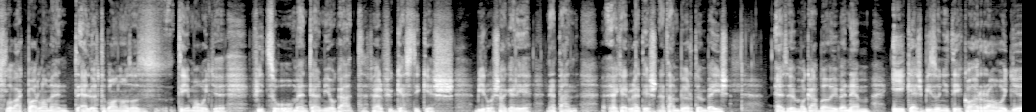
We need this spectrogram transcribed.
szlovák parlament előtt van az az téma, hogy Ficó mentelmi jogát felfüggesztik, és bíróság elé netán kerülhet, és netán börtönbe is. Ez önmagában mivel nem ékes bizonyíték arra, hogy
